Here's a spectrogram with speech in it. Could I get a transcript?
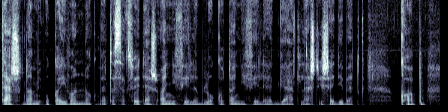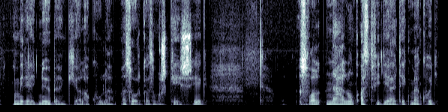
társadalmi okai vannak, mert a szexualitás annyiféle blokkot, annyiféle gátlást és egyébet kap, mire egy nőben kialakul az orgazmus készség. Szóval nálunk azt figyelték meg, hogy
